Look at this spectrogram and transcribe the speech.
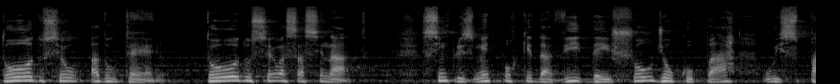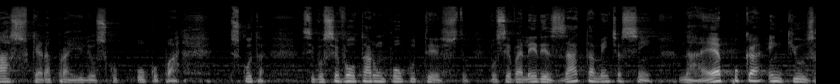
Todo o seu adultério, todo o seu assassinato, simplesmente porque Davi deixou de ocupar o espaço que era para ele ocupar. Escuta, se você voltar um pouco o texto, você vai ler exatamente assim: na época em que os,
